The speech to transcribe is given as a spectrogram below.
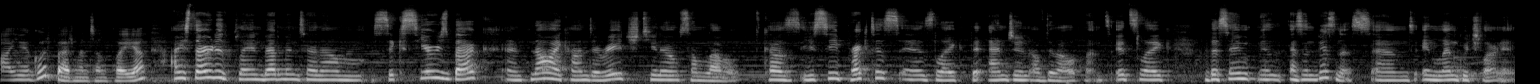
Are you a good badminton player? I started playing badminton um, six years back, and now I kind of reached, you know, some level. Because you see, practice is like the engine of development. It's like the same in- as in business and in language learning.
